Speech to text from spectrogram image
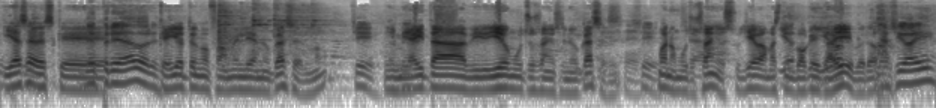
Y ya, sabes que, Depredadores. que yo tengo familia en Newcastle, ¿no? Sí, Y mi aita vivió muchos años en Newcastle. Sí. Bueno, muchos años. Lleva más Yo- tiempo que yo- ahí, pero... ¿Nació ahí?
